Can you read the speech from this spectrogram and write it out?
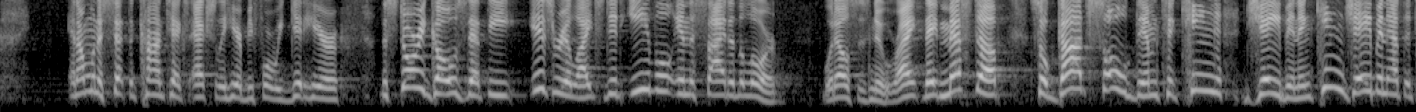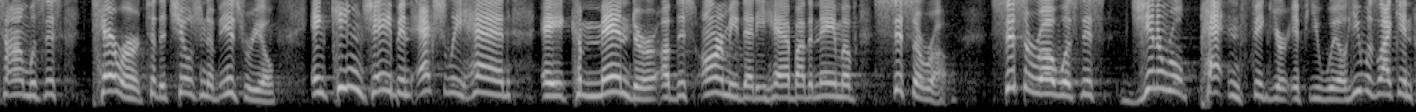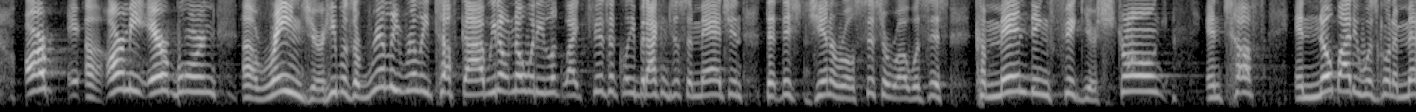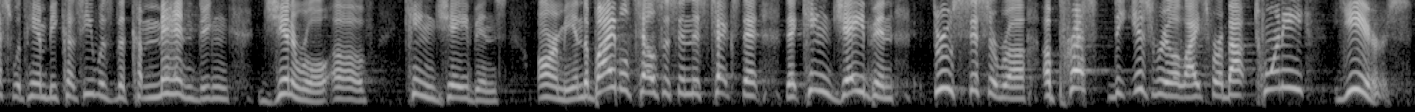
and I'm going to set the context actually here before we get here. The story goes that the Israelites did evil in the sight of the Lord. What else is new, right? They messed up, so God sold them to King Jabin. And King Jabin at the time was this terror to the children of Israel. And King Jabin actually had a commander of this army that he had by the name of Sisera. Sisera was this general Patton figure, if you will. He was like an Ar- uh, Army Airborne uh, Ranger. He was a really, really tough guy. We don't know what he looked like physically, but I can just imagine that this general, Sisera, was this commanding figure, strong and tough, and nobody was going to mess with him because he was the commanding general of King Jabin's army. And the Bible tells us in this text that, that King Jabin through Sisera, oppressed the Israelites for about 20 years.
